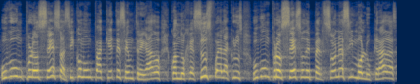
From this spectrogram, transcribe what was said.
hubo un proceso, así como un paquete se ha entregado cuando Jesús fue a la cruz. Hubo un proceso de personas involucradas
